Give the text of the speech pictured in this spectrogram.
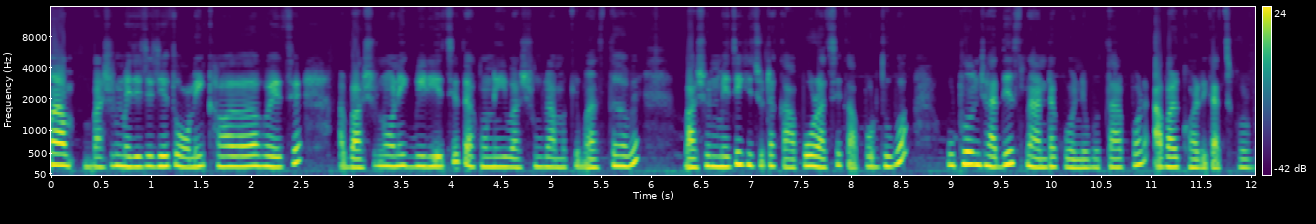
মা বাসন মেজেছে, যেহেতু অনেক খাওয়া দাওয়া হয়েছে আর বাসনও অনেক বেরিয়েছে তো এখন এই বাসনগুলো আমাকে মাজতে হবে। বাসন মেজে কিছুটা কাপড় আছে, কাপড় ধুবো, উঠোন ঝাঁ দিয়ে স্নানটা করে নেব, তারপর আবার ঘরে কাজ করব।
